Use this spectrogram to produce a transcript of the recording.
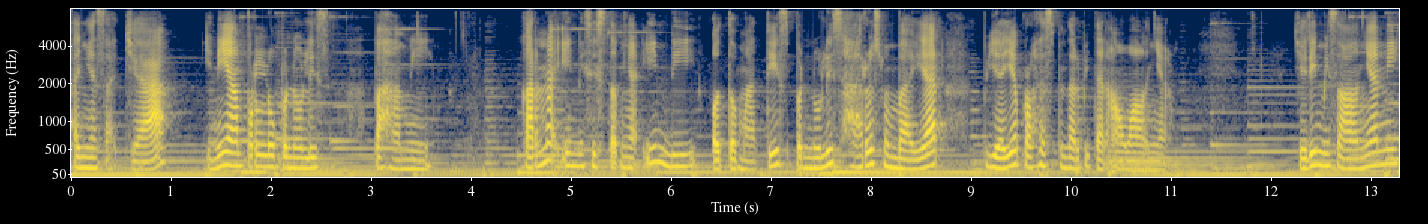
Hanya saja ini yang perlu penulis pahami. Karena ini sistemnya indie, otomatis penulis harus membayar biaya proses penerbitan awalnya. Jadi misalnya nih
